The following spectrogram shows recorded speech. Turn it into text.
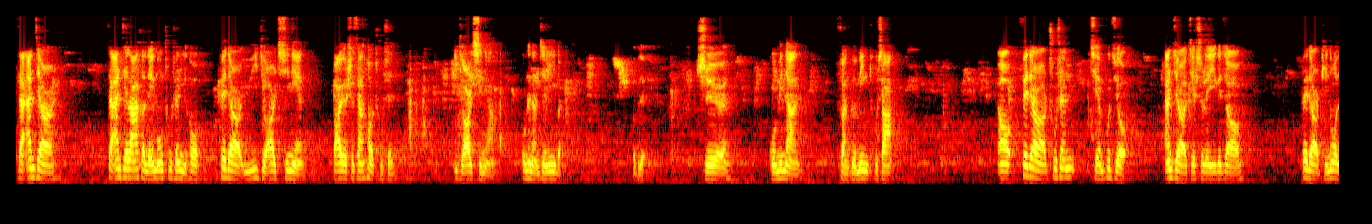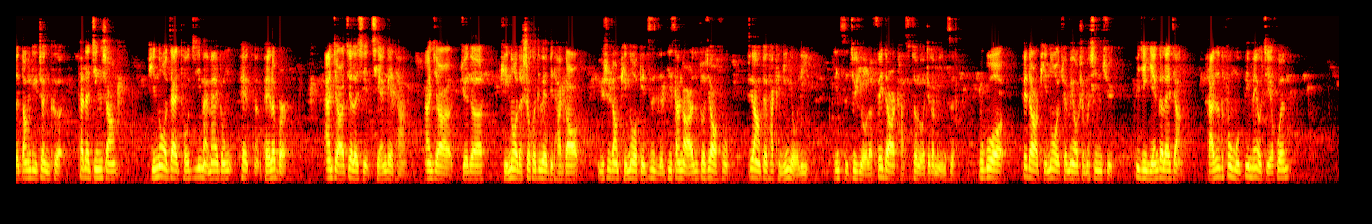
在安吉尔，在安吉拉和雷蒙出生以后，费德尔于一九二七年八月十三号出生。一九二七年啊，共产党建立吧？哦，不对，是国民党反革命屠杀。然后，费德尔出生前不久，安吉尔结识了一个叫费德尔皮诺的当地政客，他在经商，皮诺在投机买卖中赔赔了本儿，安吉尔借了些钱给他，安吉尔觉得皮诺的社会地位比他高，于是让皮诺给自己的第三个儿子做教父，这样对他肯定有利，因此就有了费德尔卡斯特罗这个名字。不过，费德尔皮诺却没有什么兴趣。毕竟，严格来讲，孩子的父母并没有结婚。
